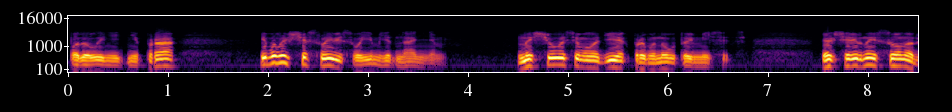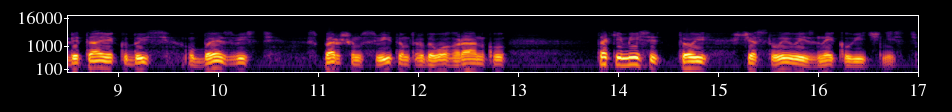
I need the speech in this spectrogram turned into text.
по долині Дніпра і були щасливі своїм єднанням. Не щулися молоді, як приминув той місяць. Як чарівний сон одлітає кудись у безвість з першим світом трудового ранку, так і місяць той щасливий зник у вічність.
